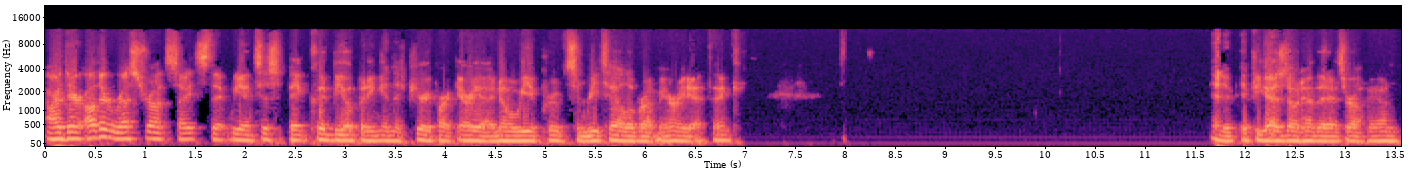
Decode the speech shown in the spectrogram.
are there other restaurant sites that we anticipate could be opening in the Peery Park area? I know we approved some retail over at Mary, I think. And if, if you guys don't have that answer offhand,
